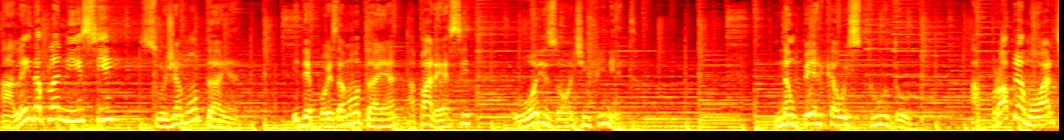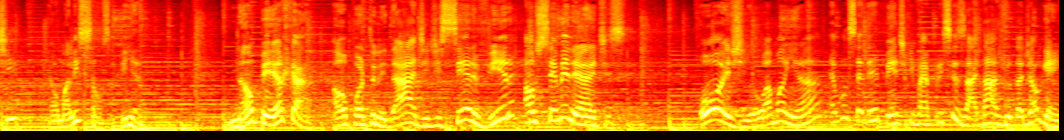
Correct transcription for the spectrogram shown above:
Além da planície, surge a montanha. E depois da montanha aparece o horizonte infinito. Não perca o estudo. A própria morte é uma lição, sabia? Não perca a oportunidade de servir aos semelhantes. Hoje ou amanhã é você de repente que vai precisar da ajuda de alguém.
